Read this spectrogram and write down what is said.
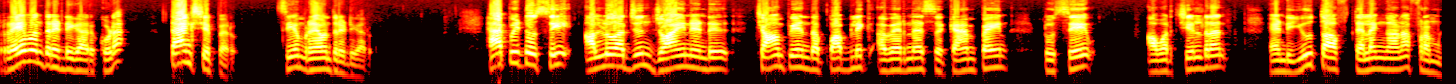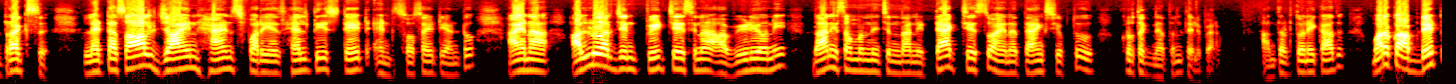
రేవంత్ రెడ్డి గారు కూడా థ్యాంక్స్ చెప్పారు. సీఎం రేవంత్ రెడ్డి గారు. Happy to see Allu Arjun join and champion the public awareness campaign to save our children and youth of Telangana from drugs let us all join hands for a healthy state and society అంటూ ఆయన అల్లు అర్జున్ ట్వీట్ చేసిన ఆ వీడియోని దానికి సంబంధించిన దాన్ని ట్యాగ్ చేస్తూ ఆయన థ్యాంక్స్ చెప్తూ కృతజ్ఞతను తెలిపారు. అంతటితోనే కాదు మరొక అప్డేట్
